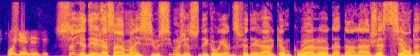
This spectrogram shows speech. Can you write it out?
citoyen lésé. Ça, il y a des resserrements ici aussi. Moi, j'ai reçu des courriels du fédéral comme quoi, là, dans la gestion de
